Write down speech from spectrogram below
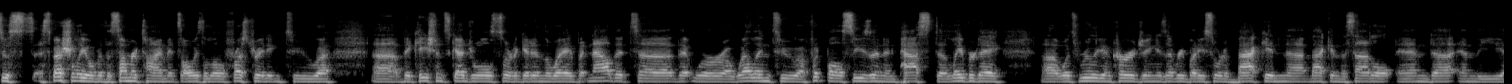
just especially over the summertime, it's always a little frustrating to vacation schedules sort of get in the way. But now that that we're well into a football season and past Labor Day, what's really encouraging is everybody sort of back in back in the saddle and and the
